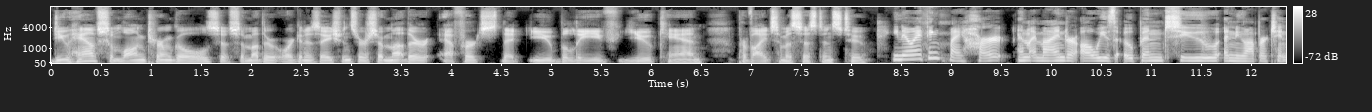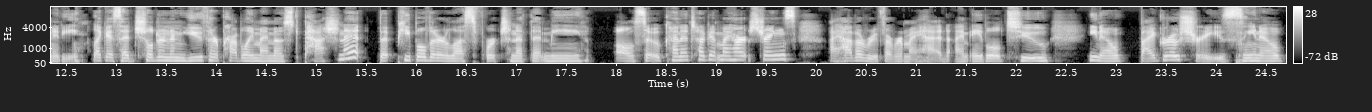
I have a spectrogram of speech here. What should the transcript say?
Do you have some long term goals of some other organizations or some other efforts that you believe you can provide some assistance to? You know, I think my heart and my mind are always open to a new opportunity. Like I said, children and youth are probably my most passionate, but people that are less fortunate than me also kind of tug at my heartstrings. I have a roof over my head. I'm able to, you know, buy groceries, you know,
